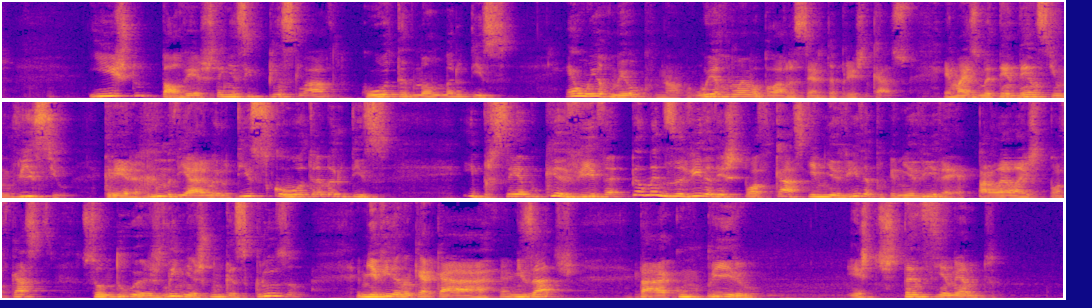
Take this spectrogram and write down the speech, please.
E isto talvez tenha sido pincelado com outra de mão de marotice. É um erro meu? Não, o erro não é uma palavra certa para este caso. É mais uma tendência, um vício, querer remediar a marotice com outra marotice. E percebo que a vida, pelo menos a vida deste podcast e a minha vida, porque a minha vida é paralela a este podcast, são duas linhas que nunca se cruzam. A minha vida não quer cá amizades, está a cumprir este distanciamento,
